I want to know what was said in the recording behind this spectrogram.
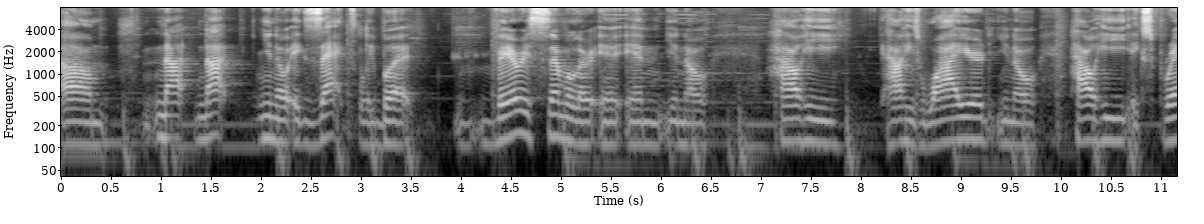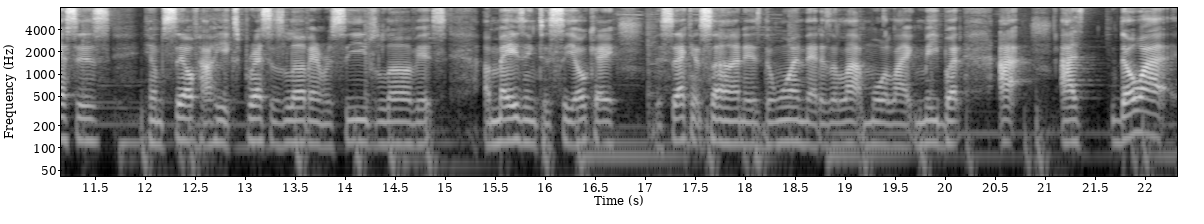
Um, not not you know exactly, but very similar in, in you know how he how he's wired, you know, how he expresses himself, how he expresses love and receives love. It's amazing to see. Okay, the second son is the one that is a lot more like me, but I I though I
